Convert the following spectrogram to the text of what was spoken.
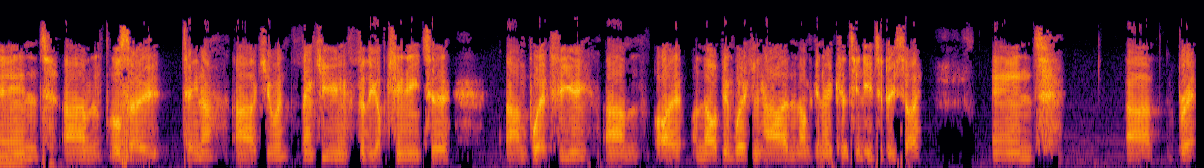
And um, also Tina uh, Kewen, thank you for the opportunity to um, work for you. Um, I, I know I've been working hard, and I'm going to continue to do so. And uh, Brett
